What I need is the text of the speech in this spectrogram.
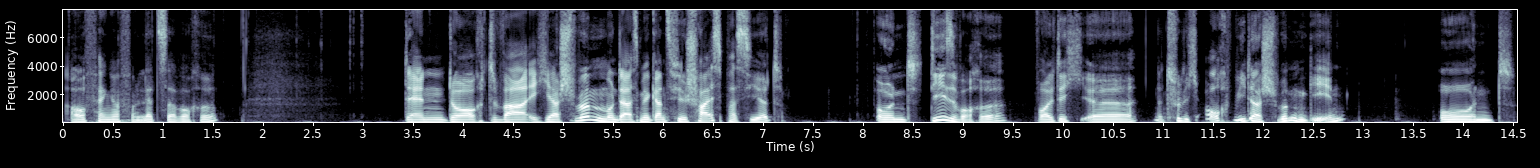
Aufhänger von letzter Woche. Denn dort war ich ja schwimmen und da ist mir ganz viel Scheiß passiert. Und diese Woche wollte ich äh, natürlich auch wieder schwimmen gehen. Und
